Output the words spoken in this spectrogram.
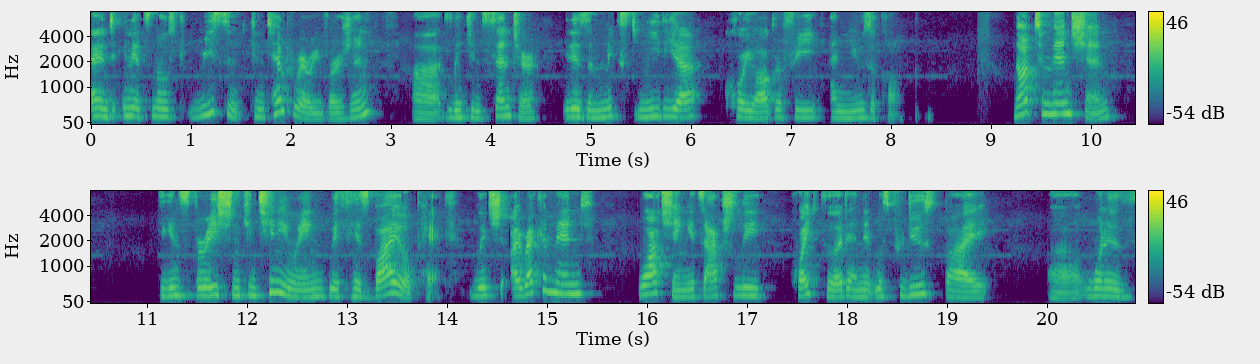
and in its most recent contemporary version, uh, Lincoln Center, it is a mixed media, choreography, and musical. Not to mention the inspiration continuing with his biopic, which I recommend watching. It's actually quite good, and it was produced by uh, one of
